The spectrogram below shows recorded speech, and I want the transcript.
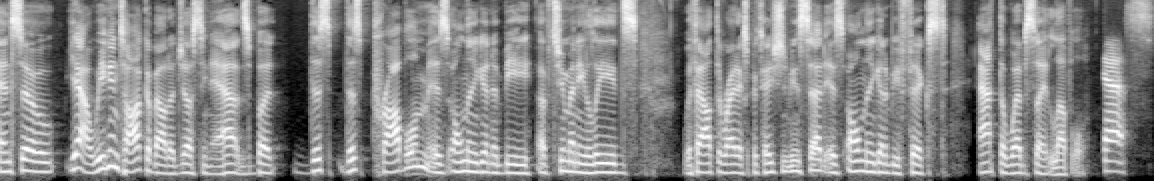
And so, yeah, we can talk about adjusting ads, but this this problem is only going to be of too many leads without the right expectations being set is only going to be fixed at the website level. yes.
